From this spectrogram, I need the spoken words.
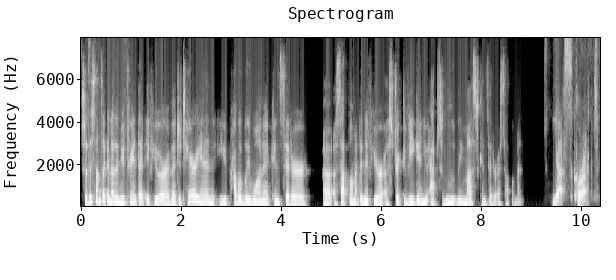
So, this sounds like another nutrient that if you are a vegetarian, you probably want to consider a, a supplement. And if you're a strict vegan, you absolutely must consider a supplement. Yes, correct.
